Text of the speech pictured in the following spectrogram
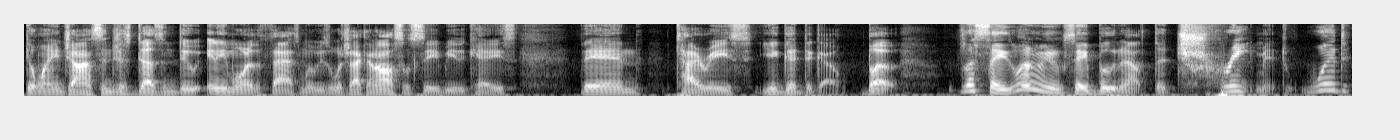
Dwayne Johnson just doesn't do any more of the fast movies, which I can also see be the case, then Tyrese, you're good to go. But let's say, what do we even say booting out? The treatment. Would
